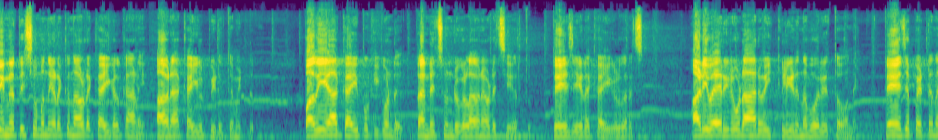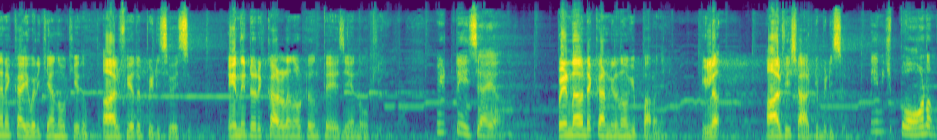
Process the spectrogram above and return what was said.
തിന്നത്തി ചുമന്ന് കിടക്കുന്ന അവളുടെ കൈകൾ കാണെ. അവൻ ആ കൈയിൽ പിടുത്തമിട്ടു. പതിയെ ആ കൈ പൊക്കിക്കൊണ്ട് തന്റെ ചുണ്ടുകൾ അവൻ അവിടെ ചേർത്തു തേജയുടെ കൈകൾ വിറച്ചു. അടിവയറിലൂടെ ആരോ ഇക്കിളിയിടുന്ന പോലെ തോന്നി. തേജ പെട്ടെന്ന് തന്നെ കൈവലിക്കാൻ നോക്കിയതും ആൽഫി അത് പിടിച്ചു വെച്ചു. എന്നിട്ടൊരു കള്ളനോട്ടവും തേജയെ നോക്കി. വിട്ടീച്ചായ പെണ്ണവന്റെ കണ്ണിൽ നോക്കി പറഞ്ഞു ഇല്ല ആൽഫി ചാട്ടി പിടിച്ചു. എനിക്ക് പോണം.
